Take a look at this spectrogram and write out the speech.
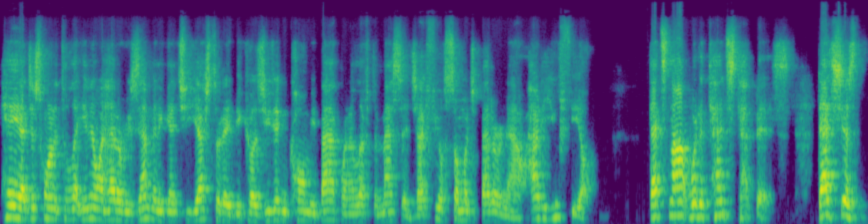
Hey, I just wanted to let you know I had a resentment against you yesterday because you didn't call me back when I left a message. I feel so much better now. How do you feel? That's not what a 10 step is. That's just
